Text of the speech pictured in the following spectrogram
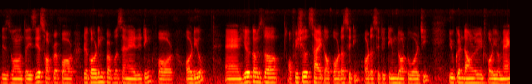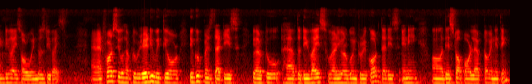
This is one of the easiest software for recording purpose and editing for audio. And here comes the official site of Audacity, audacityteam.org. You can download it for your Mac device or Windows device. And at first, you have to be ready with your equipments. That is, you have to have the device where you are going to record. That is any uh, desktop or laptop, anything.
